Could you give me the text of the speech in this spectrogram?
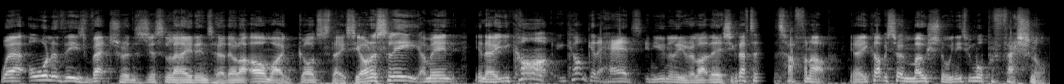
where all of these veterans just laid into her. They were like, "Oh my God, Stacey! Honestly, I mean, you know, you can't you can't get ahead in Unilever like this. You're gonna have to toughen up. You know, you can't be so emotional. You need to be more professional."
